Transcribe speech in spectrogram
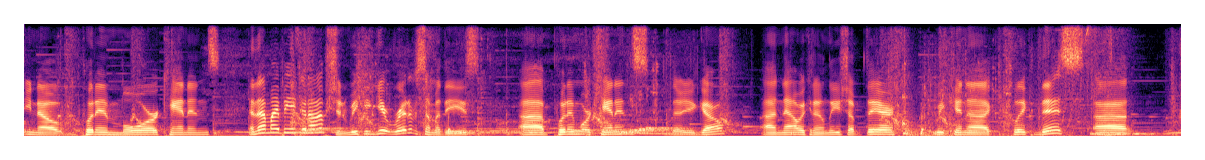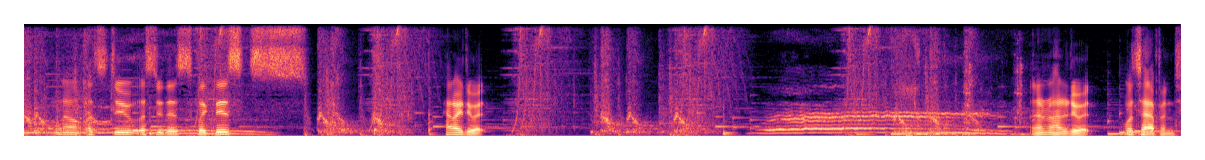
you know, put in more cannons. And that might be a good option. We could get rid of some of these uh, put in more cannons. There you go. Uh, now we can unleash up there. We can uh, click this. Uh, no, let's do let's do this. Click this. How do I do it? I don't know how to do it. What's happened?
